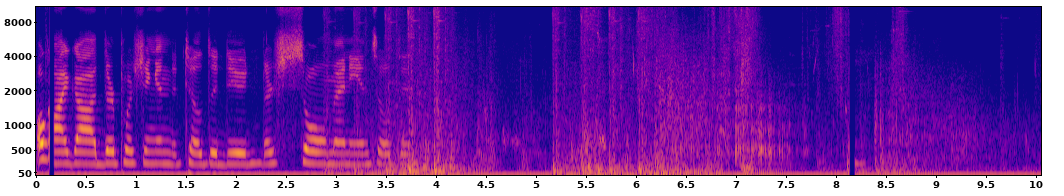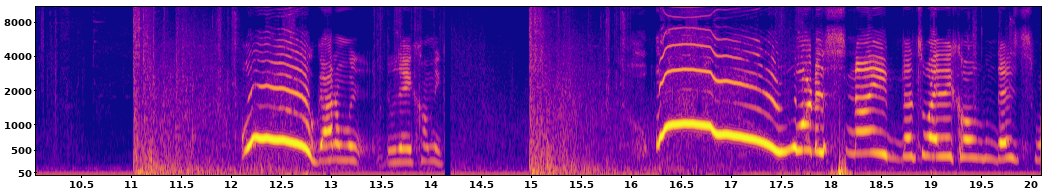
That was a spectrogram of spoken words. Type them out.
Oh my god, they're pushing into Tilted, dude. There's so many in Tilted. Woo! Got him with. Do they call me? Woo! What a snipe! That's why they call him this. Woo!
